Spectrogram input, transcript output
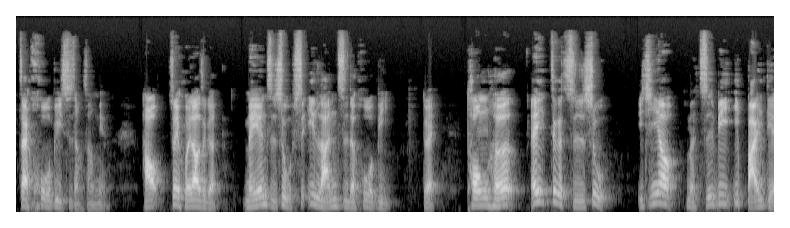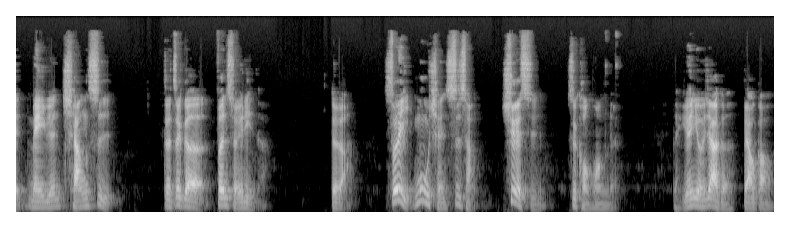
在货币市场上面。好，所以回到这个美元指数是一篮子的货币，对，统合哎，这个指数已经要什么直逼一百点，美元强势的这个分水岭了，对吧？所以目前市场确实是恐慌的。原油价格飙高，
